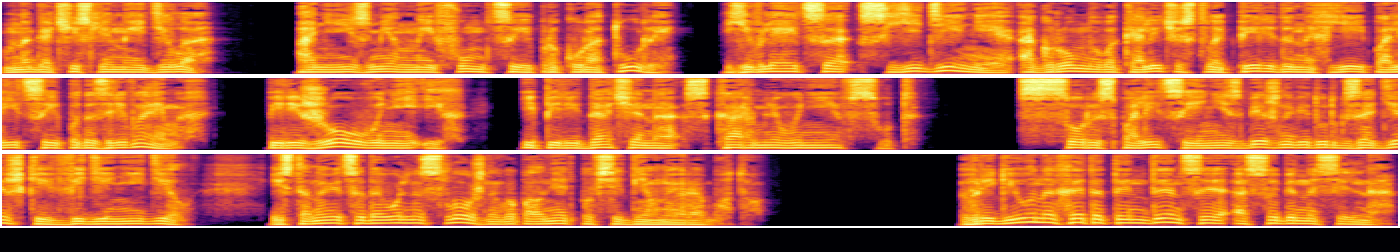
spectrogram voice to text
многочисленные дела, а неизменной функцией прокуратуры является съедение огромного количества переданных ей полиции подозреваемых, пережевывание их и передача на скармливание в суд. Ссоры с полицией неизбежно ведут к задержке в ведении дел, и становится довольно сложно выполнять повседневную работу. В регионах эта тенденция особенно сильна.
